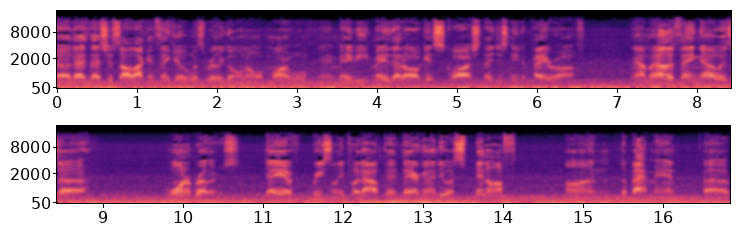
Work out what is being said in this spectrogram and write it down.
Uh, that that's just all I can think of. What's really going on with Marvel, and maybe maybe that all gets squashed. They just need to pay her off. Now, my other thing though is uh, Warner Brothers they have recently put out that they are going to do a spin-off on the Batman uh,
